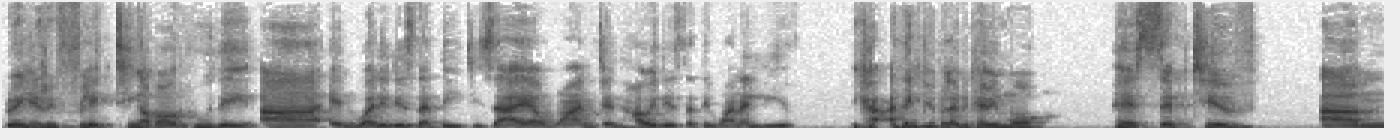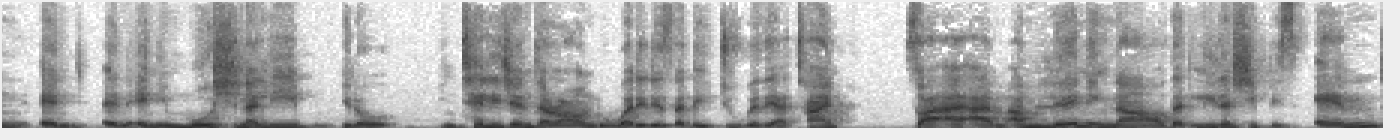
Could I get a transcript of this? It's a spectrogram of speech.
really reflecting about who they are and what it is that they desire, want, and how it is that they want to live. I think people are becoming more perceptive um, and, and and emotionally, you know, intelligent around what it is that they do with their time. So I, I'm I'm learning now that leadership is end,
